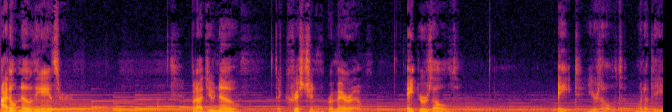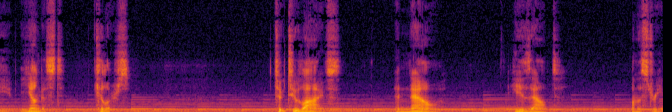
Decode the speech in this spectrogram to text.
I don't know the answer. But I do know that Christian Romero, eight years old, eight years old, one of the youngest killers, took two lives, and now he is out on the street.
